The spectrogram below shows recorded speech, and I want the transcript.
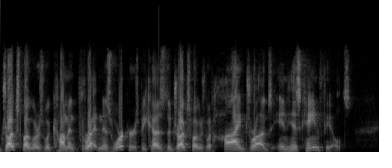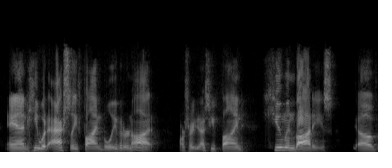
drug smugglers would come and threaten his workers because the drug smugglers would hide drugs in his cane fields. And he would actually find, believe it or not, or sorry, he'd actually find human bodies of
